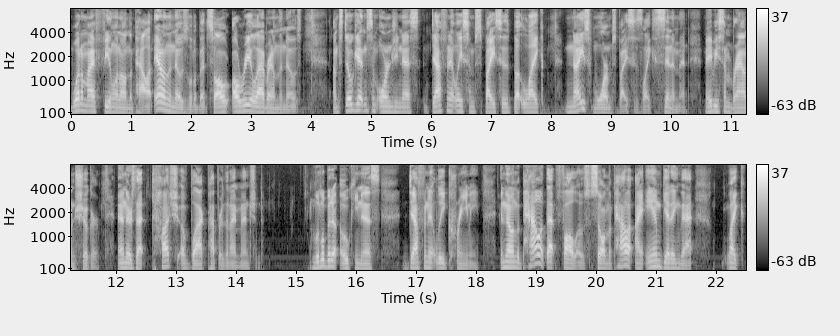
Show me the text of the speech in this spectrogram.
what am I feeling on the palate and on the nose a little bit? So I'll, I'll re elaborate on the nose. I'm still getting some oranginess, definitely some spices, but like nice warm spices like cinnamon, maybe some brown sugar. And there's that touch of black pepper that I mentioned. A little bit of oakiness, definitely creamy. And then on the palate that follows. So on the palate, I am getting that like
